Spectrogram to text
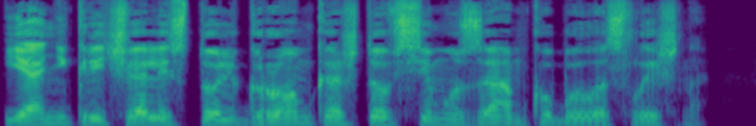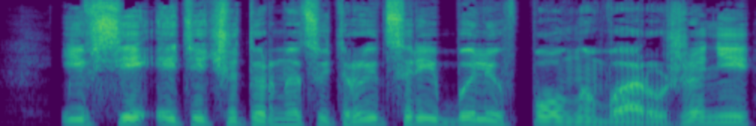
И они кричали столь громко, что всему замку было слышно и все эти четырнадцать рыцарей были в полном вооружении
